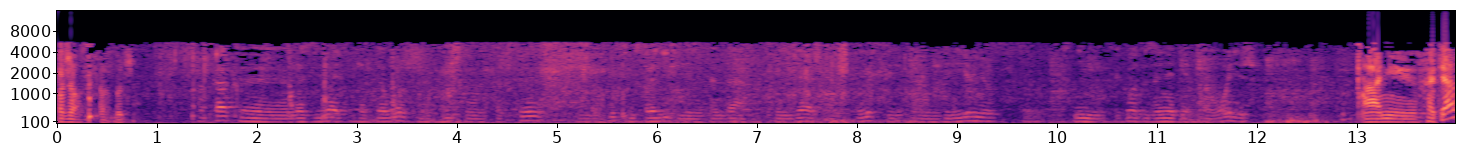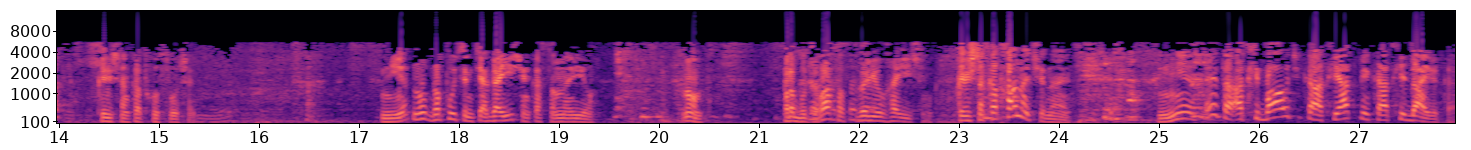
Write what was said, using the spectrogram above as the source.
Пожалуйста, Прабхуджи. А как э, развивать разговор с Кришной Катху, допустим, с родителями, когда приезжаешь в гости в деревню, с ними какое-то занятие проводишь? А они хотят Кришна Катху слушать? Нет. Нет, ну, допустим, тебя гаишник остановил. Ну, Пробудь, вас остановил гаишник. Кришна Катха начинает? Нет, это от хибаутика, от хиатмика, от хидавика.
